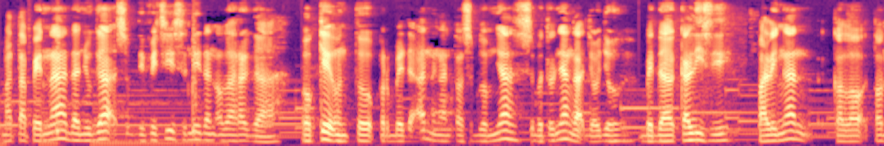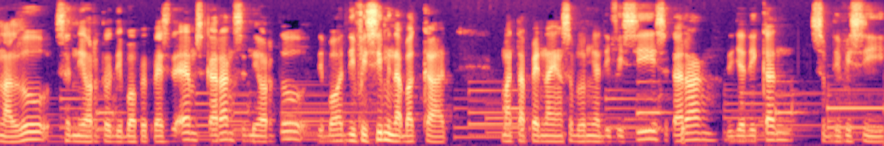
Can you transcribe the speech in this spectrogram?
mata pena dan juga subdivisi seni dan olahraga. Oke, untuk perbedaan dengan tahun sebelumnya sebetulnya nggak jauh-jauh beda kali sih. Palingan kalau tahun lalu senior tuh di bawah PPSDM, sekarang senior tuh di bawah divisi minat bakat. Mata pena yang sebelumnya divisi sekarang dijadikan subdivisi.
